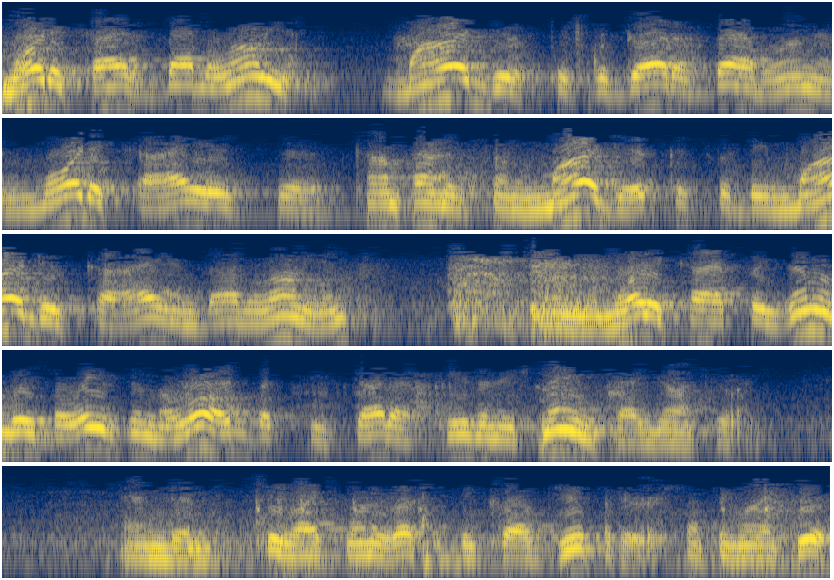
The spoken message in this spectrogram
Mordecai is Babylonian. Marduk is the god of Babylon, and Mordecai is uh, compounded from Marduk, which would be Mardukai in Babylonian. And Mordecai presumably believes in the Lord, but he's got a heathenish name tagged onto him. And um, like one of us, would be called Jupiter or something like this.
